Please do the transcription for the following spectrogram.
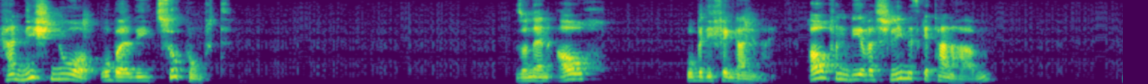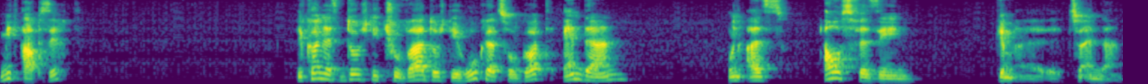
kann nicht nur über die Zukunft, sondern auch über die Vergangenheit. Auch wenn wir was Schlimmes getan haben, mit Absicht, wir können es durch die Tshuva, durch die Rückkehr zu Gott ändern und als aus Versehen äh, zu ändern.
